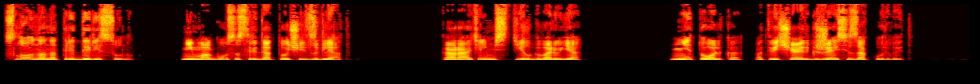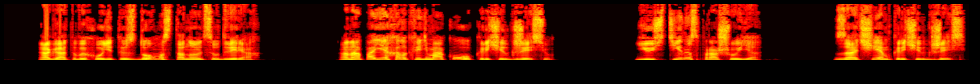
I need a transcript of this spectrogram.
Словно на 3D-рисунок. Не могу сосредоточить взгляд. «Каратель мстил», — говорю я. «Не только», — отвечает Гжесь и закуривает. Агата выходит из дома, становится в дверях. «Она поехала к ведьмаку!» — кричит Гжесю. «Юстина?» — спрашиваю я. «Зачем?» — кричит Гжесь.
